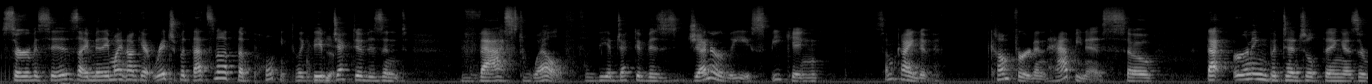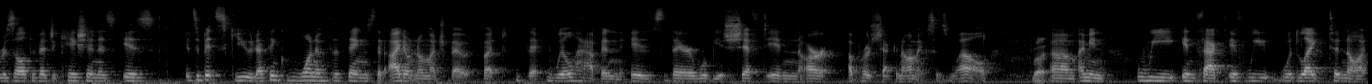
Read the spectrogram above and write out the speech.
services. I mean, they might not get rich, but that's not the point. Like the Yeah. objective isn't vast wealth. The objective is generally speaking some kind of comfort and happiness. So that earning potential thing as a result of education is is it's a bit skewed. I think one of the things that I don't know much about, but that will happen is there will be a shift in our approach to economics as well. Right. Um, I mean, we in fact, if we would like to not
